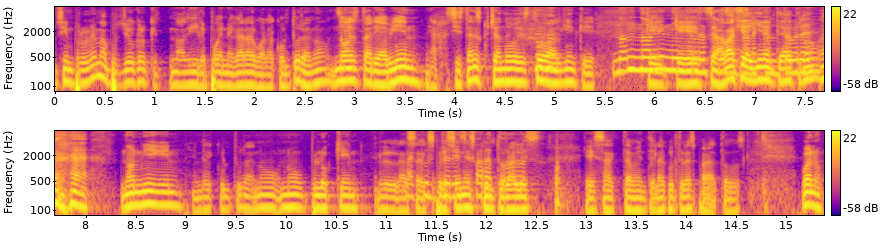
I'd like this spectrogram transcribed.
sin problema, pues yo creo que nadie le puede negar algo a la cultura, ¿no? No estaría bien. Ah, Si están escuchando esto, alguien que, No, no que, trabaje cosas a ahí la en el teatro, no nieguen en la cultura, no, no bloqueen las expresiones culturales. Exactamente, la cultura es para todos. Bueno,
